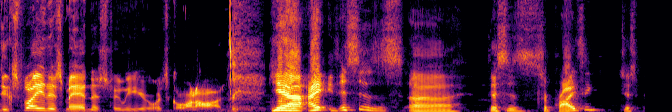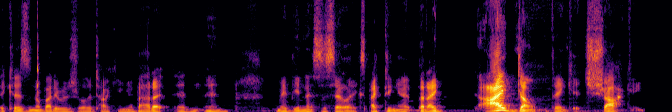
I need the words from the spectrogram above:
explain this madness to me here. What's going on? Yeah, I this is uh this is surprising just because nobody was really talking about it and and maybe necessarily expecting it, but I I don't think it's shocking.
